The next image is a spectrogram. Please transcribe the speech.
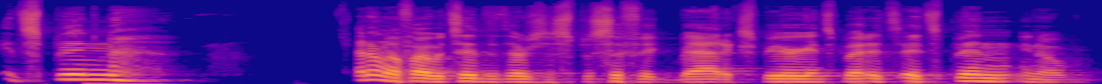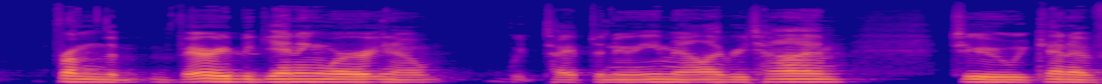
It's been I don't know if I would say that there's a specific bad experience, but it's it's been, you know, from the very beginning where, you know, we typed a new email every time to we kind of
